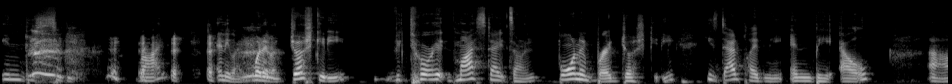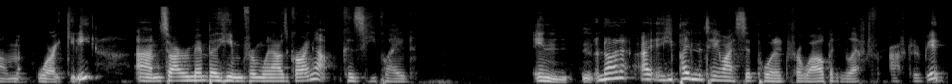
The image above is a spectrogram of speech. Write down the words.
in this city, right? Anyway, whatever. Josh Giddey, Victoria, my state zone, born and bred Josh Giddey. His dad played in the NBL, um, Warwick Giddey. Um, so I remember him from when I was growing up because he played in not I, he played in the team I supported for a while, but he left for, after a bit.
